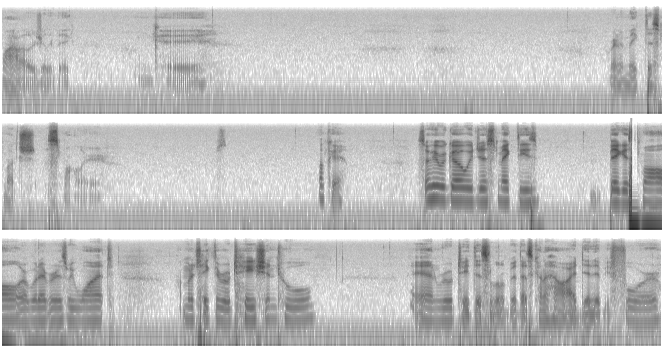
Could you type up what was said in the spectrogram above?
Wow, that was really big. Okay. We're to make this much smaller. Okay. So here we go, we just make these big as small or whatever as we want. I'm going to take the rotation tool and rotate this a little bit. That's kind of how I did it before.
